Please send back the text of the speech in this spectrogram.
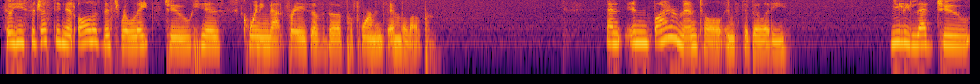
So he's suggesting that all of this relates to his coining that phrase of the performance envelope. And environmental instability really led to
